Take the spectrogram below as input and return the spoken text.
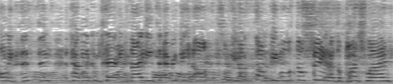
own existence. It's having to compare anxiety to everything else. You know, some people will still see it as a punchline.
